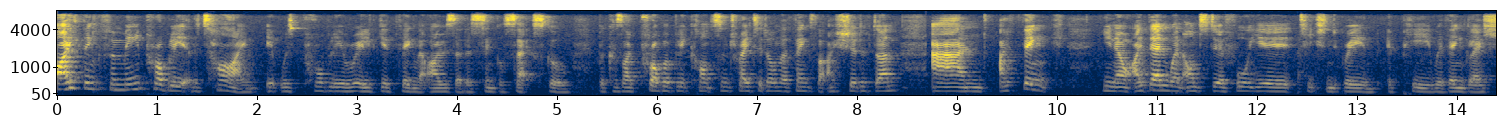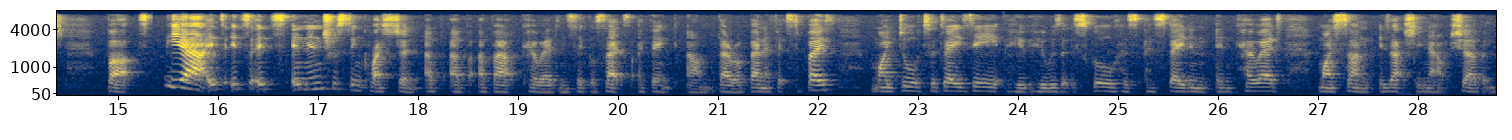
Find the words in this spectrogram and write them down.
I think for me, probably at the time, it was probably a really good thing that I was at a single sex school because I probably concentrated on the things that I should have done. And I think, you know, I then went on to do a four year teaching degree in, in PE with English. But yeah, it's it's it's an interesting question ab- ab- about co-ed and single sex. I think um, there are benefits to both. My daughter Daisy, who, who was at the school, has, has stayed in, in co-ed. My son is actually now at Sherborne.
